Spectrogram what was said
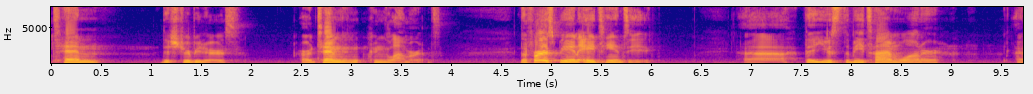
10 distributors or 10 conglomerates. The first being AT&T. Uh, they used to be Time Warner. I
